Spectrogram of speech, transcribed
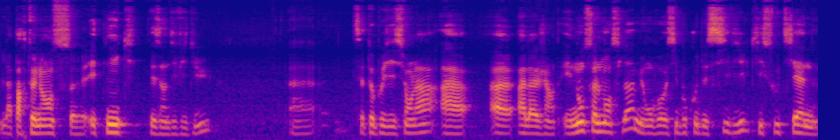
l'appartenance ethnique des individus, euh, cette opposition-là à, la junte. Et non seulement cela, mais on voit aussi beaucoup de civils qui soutiennent,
